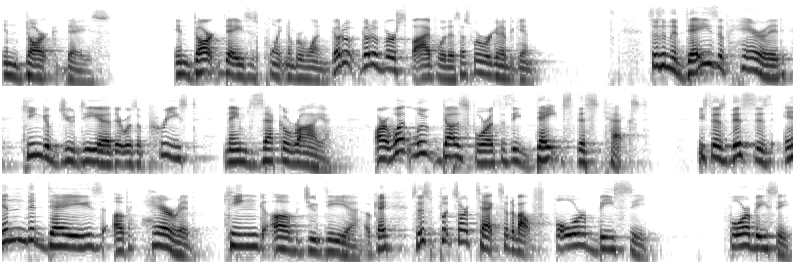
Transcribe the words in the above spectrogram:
in dark days. In dark days is point number one. Go to, go to verse 5 with us. That's where we're going to begin. It says, In the days of Herod, king of Judea, there was a priest named Zechariah. All right, what Luke does for us is he dates this text. He says, This is in the days of Herod, king of Judea. Okay? So this puts our text at about 4 BC. 4 BC.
